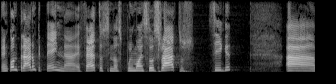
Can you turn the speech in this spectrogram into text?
encontraram que tem é, efeitos nos pulmões dos ratos, siga. Ah,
